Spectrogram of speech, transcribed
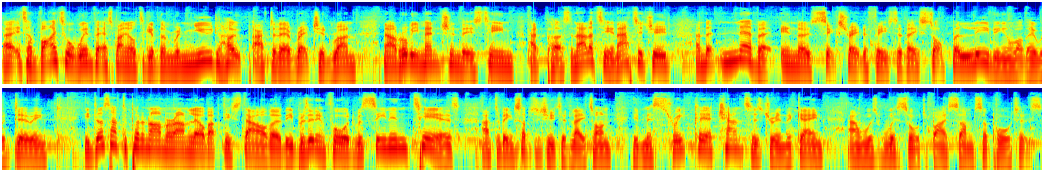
Uh, it's a vital win for Espanyol to give them renewed hope after their wretched run. Now, Rubi mentioned that his team had personality and attitude, and that never in those six straight defeats did they stop believing in what they were doing. He does have to put an arm around Leo Baptistao, though. The Brazilian forward was seen in tears after being substituted late on. He'd missed three clear chances during the game and was whistled by some supporters.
